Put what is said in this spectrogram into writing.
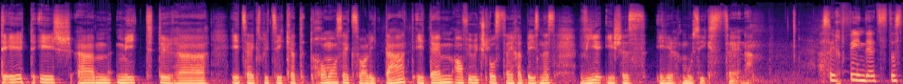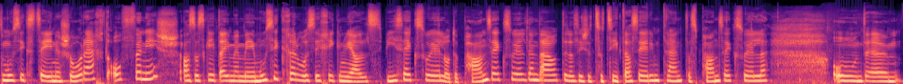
dort ist ähm, mit der, äh, jetzt explizit Homosexualität in dem Anführungsschlusszeichen Business. Wie ist es in der Musikszene? Also ich finde jetzt, dass die Musikszene schon recht offen ist. Also es gibt auch immer mehr Musiker, die sich irgendwie als bisexuell oder pansexuell outen. Das ist ja zurzeit auch sehr im Trend, das Pansexuelle. Und ähm,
